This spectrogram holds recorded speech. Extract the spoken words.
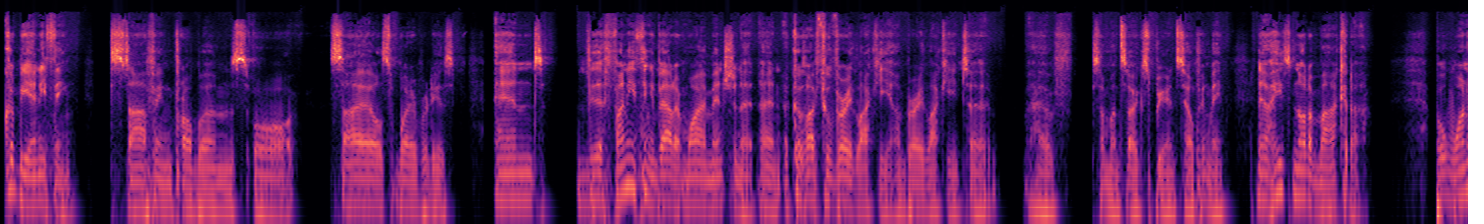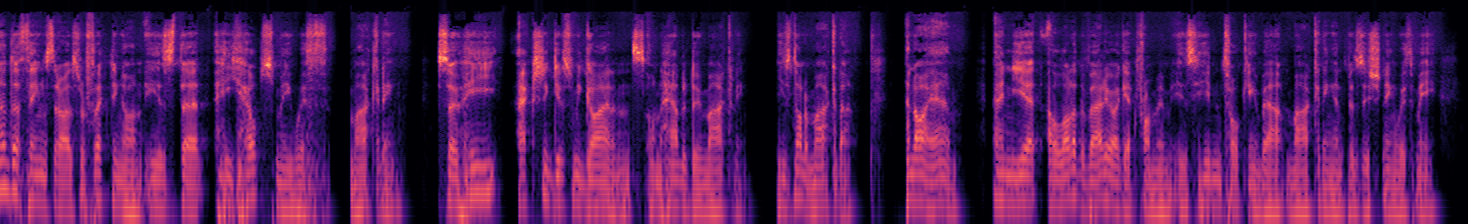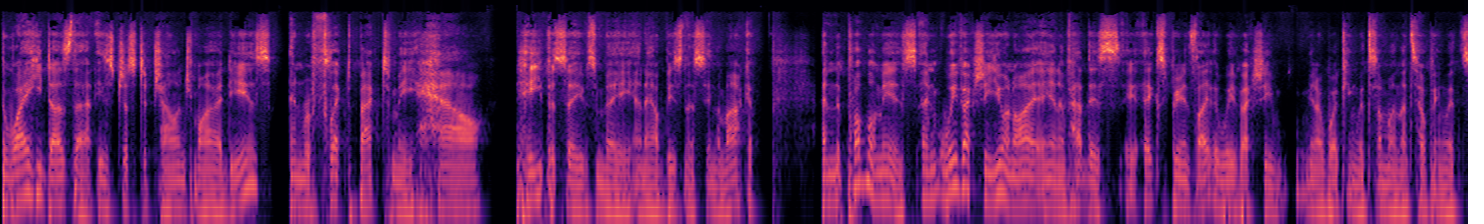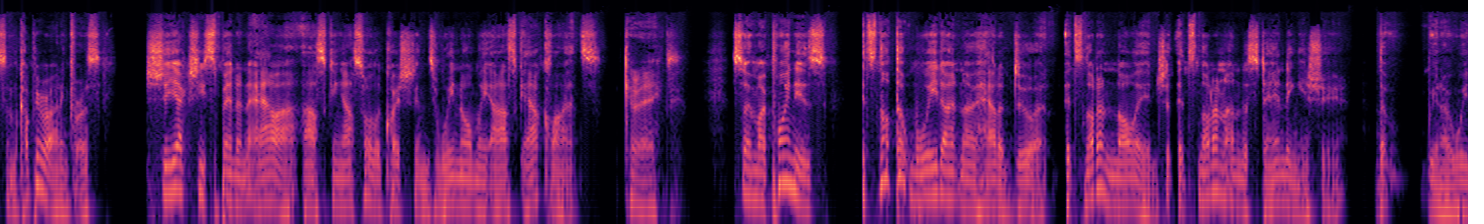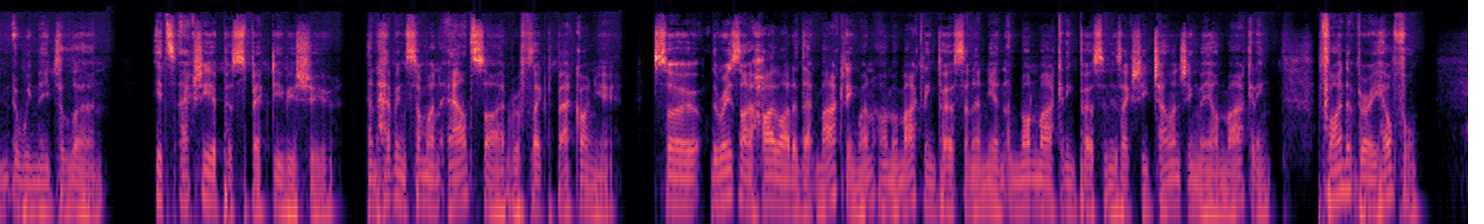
Could be anything staffing problems or sales, whatever it is. And the funny thing about it, why I mention it, and because I feel very lucky, I'm very lucky to have someone so experienced helping me. Now, he's not a marketer, But one of the things that I was reflecting on is that he helps me with marketing. So he actually gives me guidance on how to do marketing. He's not a marketer, and I am. And yet, a lot of the value I get from him is him talking about marketing and positioning with me. The way he does that is just to challenge my ideas and reflect back to me how he perceives me and our business in the market. And the problem is, and we've actually, you and I, Ian, have had this experience lately. We've actually, you know, working with someone that's helping with some copywriting for us. She actually spent an hour asking us all the questions we normally ask our clients. Correct. So my point is, it's not that we don't know how to do it. It's not a knowledge. It's not an understanding issue that you know we we need to learn. It's actually a perspective issue, and having someone outside reflect back on you. So the reason I highlighted that marketing one, I'm a marketing person, and yet a non-marketing person is actually challenging me on marketing. Find it very helpful.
